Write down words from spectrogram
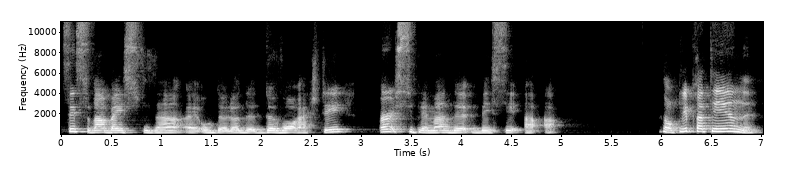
c'est souvent bien suffisant euh, au-delà de devoir acheter un supplément de BCAA. Donc, les protéines,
